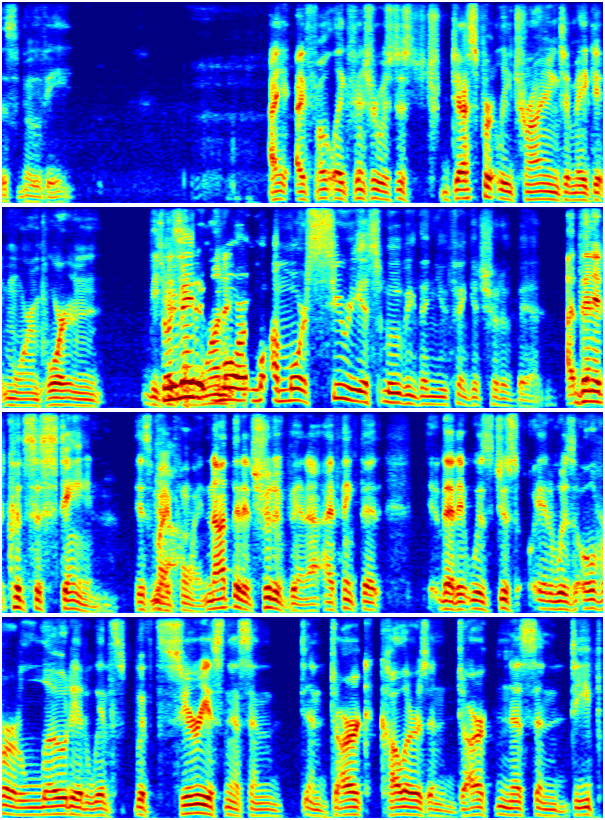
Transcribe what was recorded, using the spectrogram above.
This movie. I I felt like Fincher was just tr- desperately trying to make it more important because So he made it wanted- more a more serious movie than you think it should have been. uh, then it could sustain is my Yeah. point not that it should have been I, I think that that it was just it was overloaded with with seriousness and and dark colors and darkness and deep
